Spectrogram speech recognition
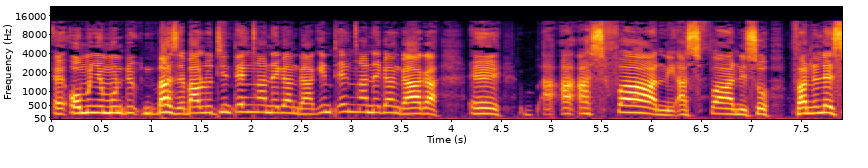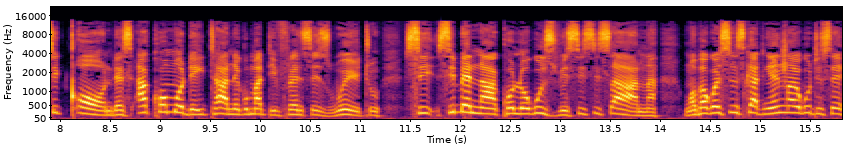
eh, omunye umuntu baze baluthi into encane kangaka into encane kangaka. Eh asifani asifani. So kufanele siqonde siaccommodateane kuma differences wethu sibe nakho lokuzwisisana ngoba kwesinye isikhathi ngenxa yokuthi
